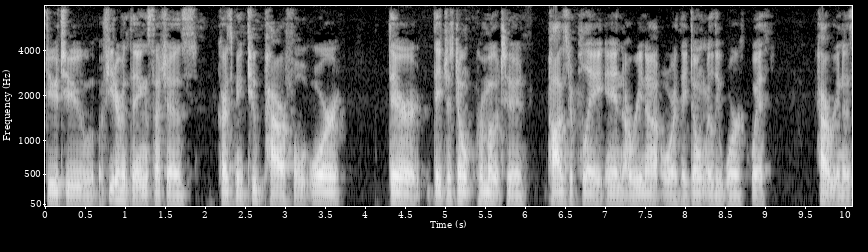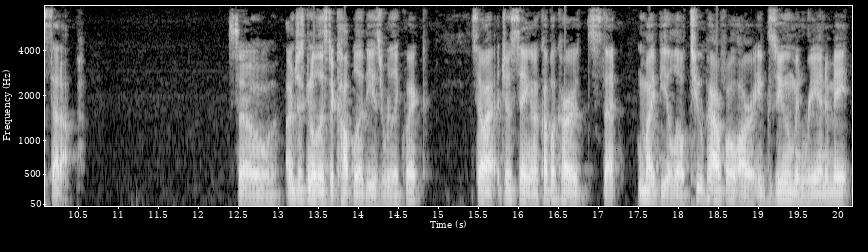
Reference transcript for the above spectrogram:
due to a few different things, such as cards being too powerful, or they're they just don't promote to positive play in Arena, or they don't really work with how Arena is set up. So I'm just going to list a couple of these really quick. So I, just saying a couple of cards that might be a little too powerful are Exhume and Reanimate.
